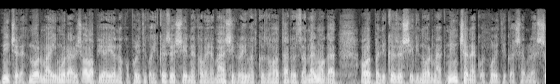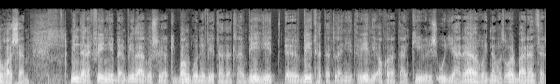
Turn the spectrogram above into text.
nincsenek normái, morális alapjai annak a politikai közösségnek, amely a másikra hivatkozó határozza meg magát, ahol pedig közösségi normák nincsenek, ott politika sem lesz sohasem. Mindenek fényében világos, hogy aki bangolni védhetetlen védjét, védhetetlenjét védi, akaratán kívül is úgy jár el, hogy nem az Orbán rendszer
